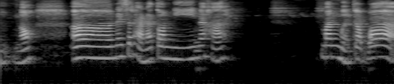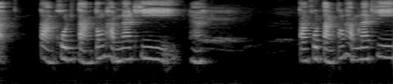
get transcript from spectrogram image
ม เนาะเอ่อในสถานะตอนนี้นะคะ มันเหมือนกับว่าต่างคนต่างต้องทำหน้าที่นะ ต่างคนต่างต้องทำหน้าที่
